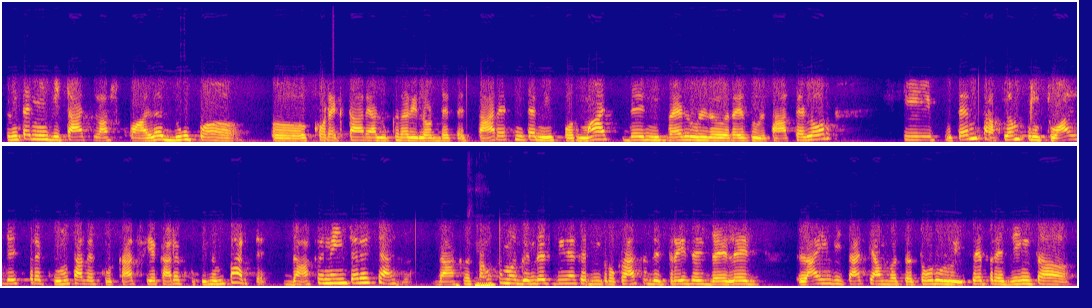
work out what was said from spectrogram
Suntem invitați la școală după uh, corectarea lucrărilor de testare, suntem informați de nivelul rezultatelor și putem să aflăm punctual despre cum s-a descurcat fiecare copil în parte, dacă ne interesează. Dacă stau să mă gândesc bine că dintr-o clasă de 30 de elevi, la invitația învățătorului se prezintă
